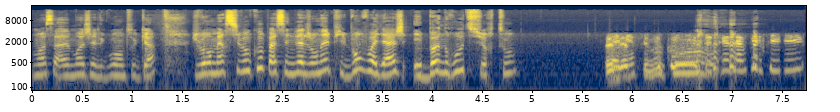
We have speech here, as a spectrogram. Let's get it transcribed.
Moi, ça, moi j'ai le goût en tout cas. Je vous remercie beaucoup, passez une belle journée, puis bon voyage et bonne route surtout. Ben, Ben, merci beaucoup. C'est très apprécié.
